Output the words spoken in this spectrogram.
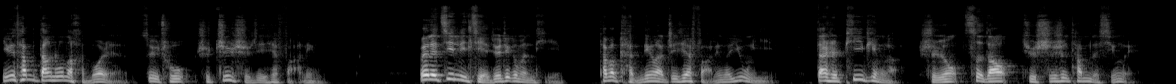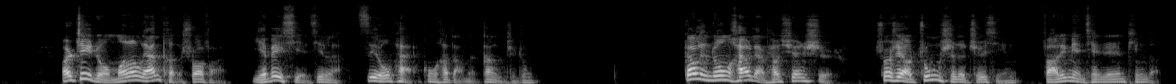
因为他们当中的很多人最初是支持这些法令。为了尽力解决这个问题，他们肯定了这些法令的用意，但是批评了使用刺刀去实施他们的行为。而这种模棱两可的说法。也被写进了自由派共和党的纲领之中。纲领中还有两条宣誓，说是要忠实的执行法律面前人人平等，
